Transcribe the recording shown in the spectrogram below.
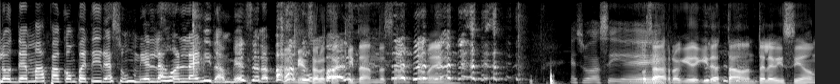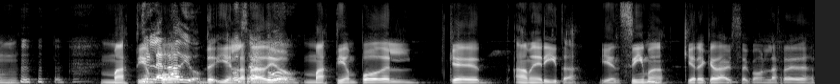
los demás para competir es sus mierdas online y también se las vas También a se lo estás quitando, exactamente. Eso es así. O eh. sea, Rocky de Kid ha estado en televisión más Y en tiempo. la radio. de- y en O la sea, radio todo. más tiempo del que amerita y encima quiere quedarse con las redes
